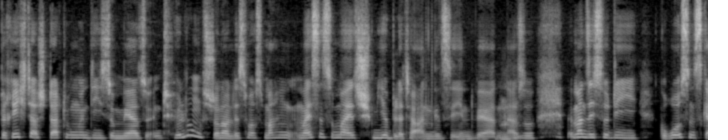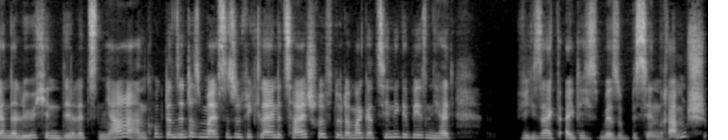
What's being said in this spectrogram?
Berichterstattungen, die so mehr so Enthüllungsjournalismus machen, meistens so mal als Schmierblätter angesehen werden. Mhm. Also, wenn man sich so die großen Skandalöchen der letzten Jahre anguckt, dann sind das meistens so wie kleine Zeitschriften oder Magazine gewesen, die halt wie gesagt, eigentlich mehr so ein bisschen Ramsch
